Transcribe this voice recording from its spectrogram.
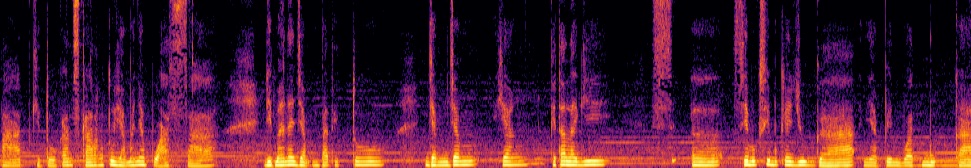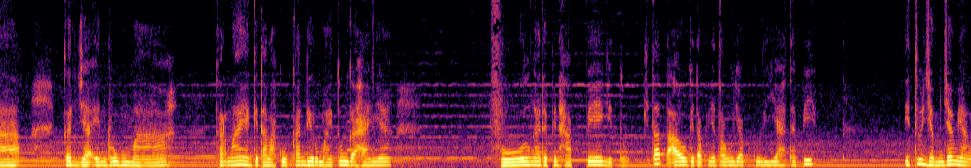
4 gitu kan. Sekarang tuh zamannya puasa. Di mana jam 4 itu jam-jam yang kita lagi uh, sibuk-sibuknya juga nyiapin buat buka kerjain rumah. Karena yang kita lakukan di rumah itu nggak hanya full ngadepin HP gitu. Kita tahu kita punya tanggung jawab kuliah tapi itu jam-jam yang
